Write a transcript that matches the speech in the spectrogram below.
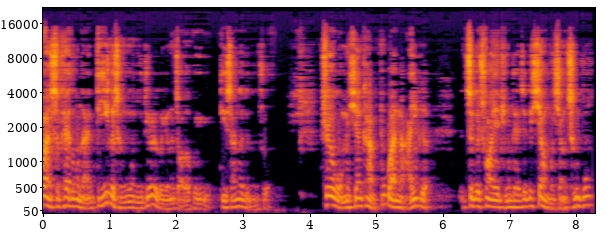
万事开头难，第一个成功，你第二个就能找到规律，第三个就能做。所以我们先看，不管哪一个这个创业平台这个项目想成功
